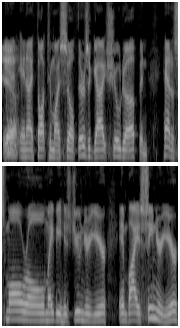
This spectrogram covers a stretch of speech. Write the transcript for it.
Yeah. And, and I thought to myself, there's a guy showed up and had a small role, maybe his junior year, and by his senior year,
